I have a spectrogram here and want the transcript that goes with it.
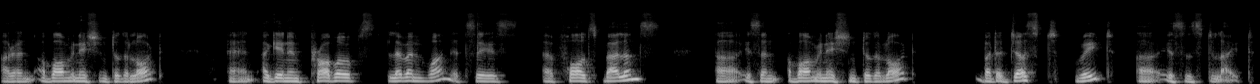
are an abomination to the Lord. And again, in Proverbs 11:1, it says, a false balance uh, is an abomination to the Lord, but a just weight uh, is his delight.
